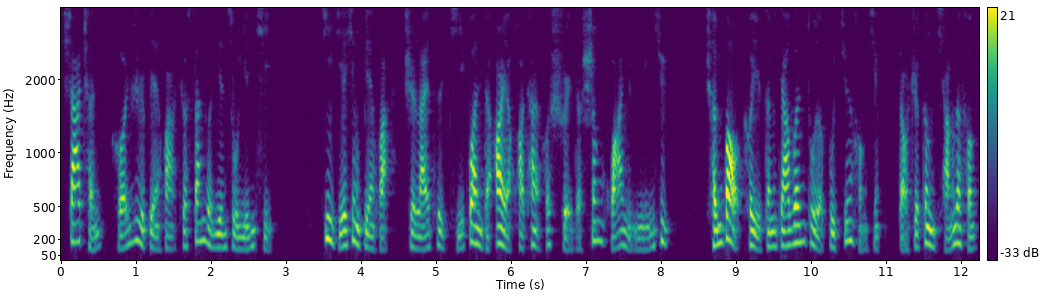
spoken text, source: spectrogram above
沙尘和日变化这三个因素引起。季节性变化是来自极惯的二氧化碳和水的升华与凝聚。尘暴可以增加温度的不均衡性，导致更强的风。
